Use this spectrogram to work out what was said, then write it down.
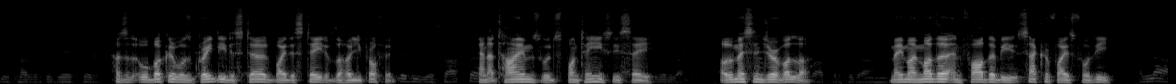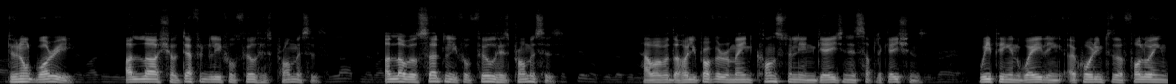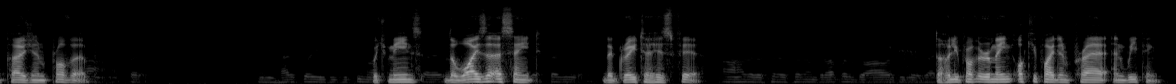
Hazrat Abu Bakr was greatly disturbed by the state of the Holy Prophet, and at times would spontaneously say, O Messenger of Allah, may my mother and father be sacrificed for thee. Do not worry, Allah shall definitely fulfill His promises. Allah will certainly fulfill His promises. However, the Holy Prophet remained constantly engaged in his supplications, weeping and wailing according to the following Persian proverb, which means, The wiser a saint, the greater his fear. The Holy Prophet remained occupied in prayer and weeping.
